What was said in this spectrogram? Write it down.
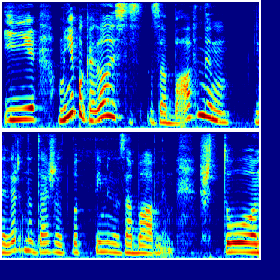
И мне показалось забавным, наверное, даже вот именно забавным, что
